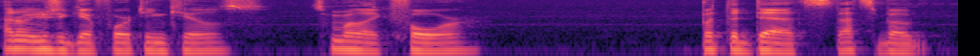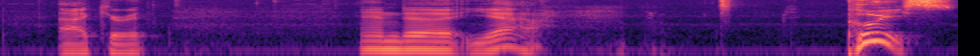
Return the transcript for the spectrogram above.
I don't usually get 14 kills. It's more like 4. but the deaths, that's about accurate. And uh, yeah. Peace!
